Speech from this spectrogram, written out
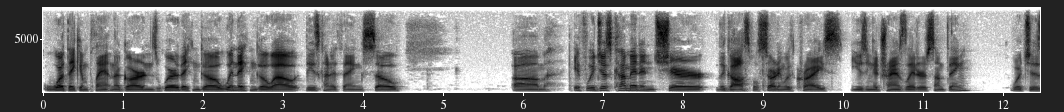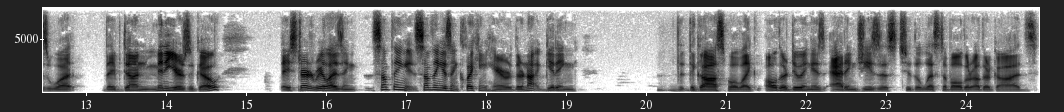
what they can plant in their gardens, where they can go, when they can go out, these kind of things. So um, if we just come in and share the gospel starting with Christ using a translator or something, which is what they've done many years ago, they started realizing something something isn't clicking here. They're not getting the, the gospel. Like all they're doing is adding Jesus to the list of all their other gods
